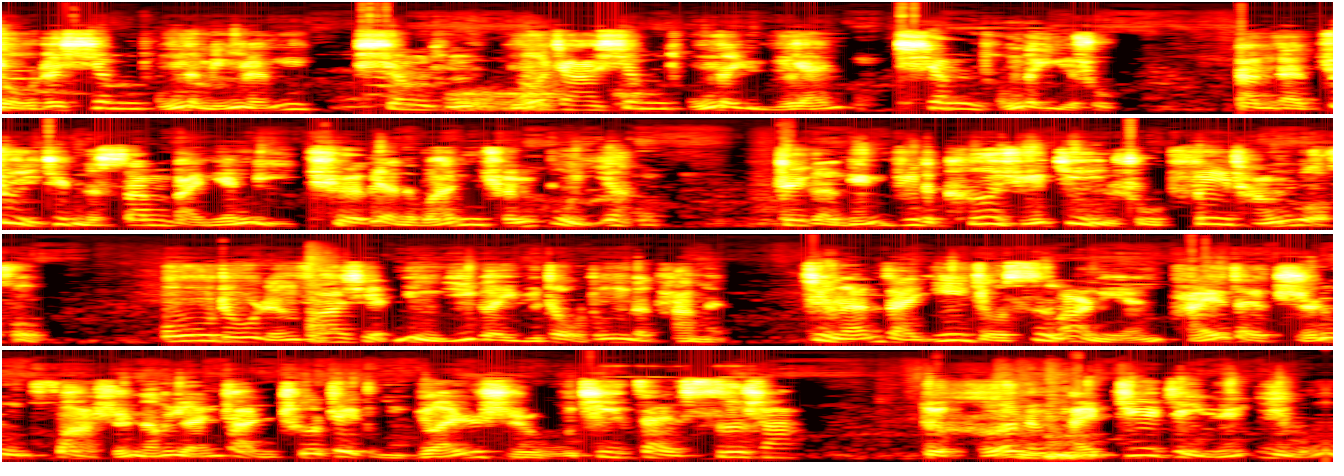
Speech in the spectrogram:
有着相同的名人、相同国家、相同的语言、相同的艺术，但在最近的三百年里却变得完全不一样。这个邻居的科学技术非常落后。欧洲人发现另一个宇宙中的他们，竟然在一九四二年还在使用化石能源战车这种原始武器在厮杀，对核能还接近于一无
